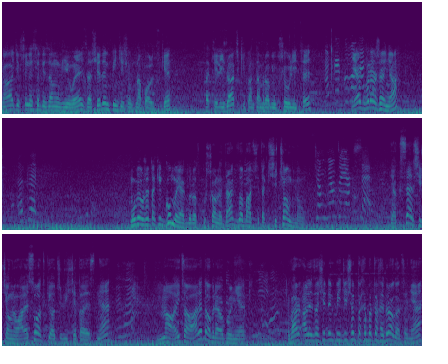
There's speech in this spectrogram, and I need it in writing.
No, dziewczyny sobie zamówiły za 7,50 na polskie. Takie lizaczki pan tam robił przy ulicy. Jak wrażenia? Mówią, że takie gumy jakby rozpuszczone, tak? Zobaczcie, tak się ciągną. Ciągnięte jak ser. Jak ser się ciągną, ale słodkie oczywiście to jest, nie? No i co, ale dobre ogólnie. War, ale za 7,50 to chyba trochę drogo, co nie?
